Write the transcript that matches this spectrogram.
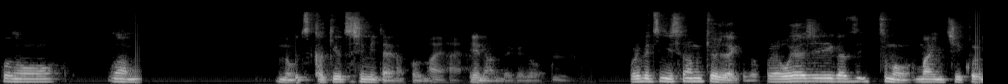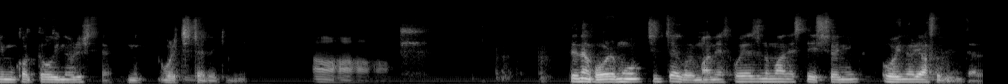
この、まあ、の書き写しみたいなこの。絵なんだけど、うん俺別にイスラム教じゃないけど、これ親父がずいつも毎日これに向かってお祈りして、うん俺ちっちゃい時に。ああはあはあ。で、なんか俺もちっちゃい頃真似、親父の真似して一緒にお祈り遊びみたいな。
